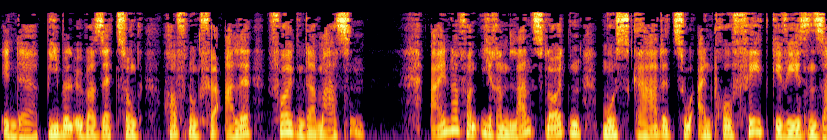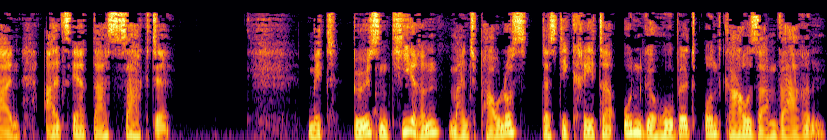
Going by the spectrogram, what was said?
in der Bibelübersetzung Hoffnung für alle folgendermaßen. Einer von ihren Landsleuten muss geradezu ein Prophet gewesen sein, als er das sagte. Mit bösen Tieren meint Paulus, dass die Kreter ungehobelt und grausam waren.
